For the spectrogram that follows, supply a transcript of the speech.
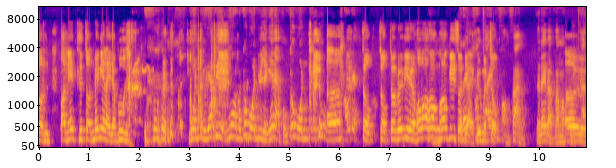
จนตอนนี้คือจนไม่มีอะไรจะพูดวนอยู่เนี่ยพี่เนี่ยมันก็วนอยู่อย่างนี้ยแหละผมก็วนไปเรื่องเออเขาเนี่ยจบจบจนไม่มีเพราะว่าห้องห้องพี่ส่วนใหญ่คือมันจบจะได้เข้าใจทั้งสองฝั่งจะได้แบบมามาคุยกัน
